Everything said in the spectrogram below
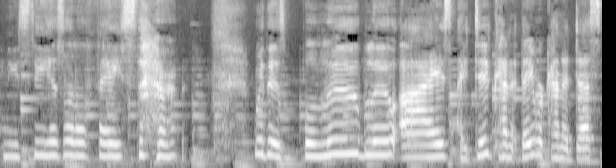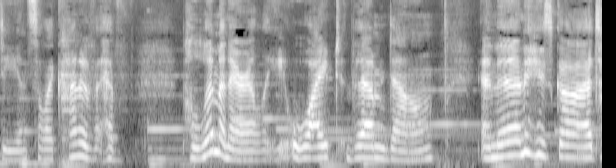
Can you see his little face there? With his blue, blue eyes. I did kind of, they were kind of dusty, and so I kind of have preliminarily wiped them down. And then he's got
